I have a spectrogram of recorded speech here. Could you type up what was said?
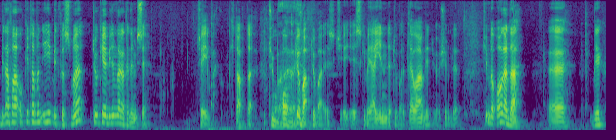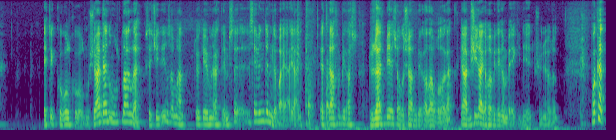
bir defa o kitabın iyi bir kısmı Türkiye Bilimler Akademisi şeyi var kitapta. TÜBA, o, evet. TÜBA, TÜBA eski, eski veya yeni de TÜBA devam ediyor şimdi. Şimdi orada e, bir etik kurul kurulmuş. Ya ben umutlarla seçildiğim zaman Türkiye Bilimler Akademisi'ne sevindim de bayağı yani. Etrafı biraz düzeltmeye çalışan bir adam olarak ya bir şeyler yapabilirim belki diye düşünüyordum. Fakat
